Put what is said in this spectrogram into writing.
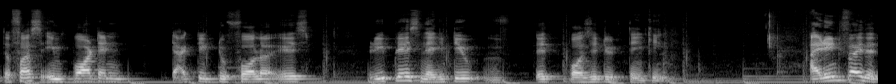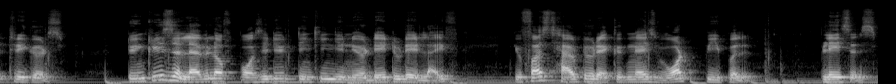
The first important tactic to follow is replace negative with positive thinking. Identify the triggers. To increase the level of positive thinking in your day to day life, you first have to recognize what people, places,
